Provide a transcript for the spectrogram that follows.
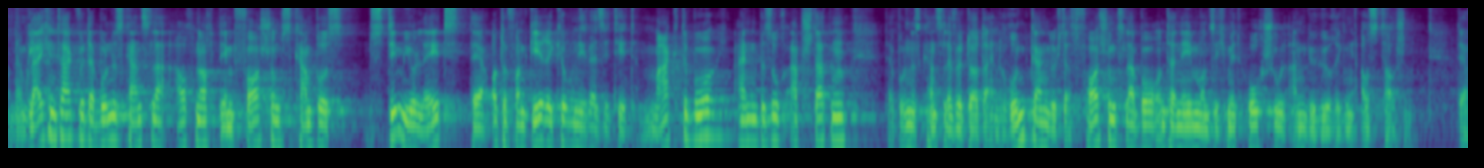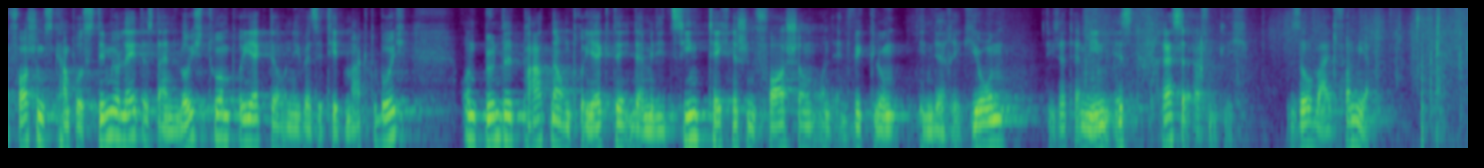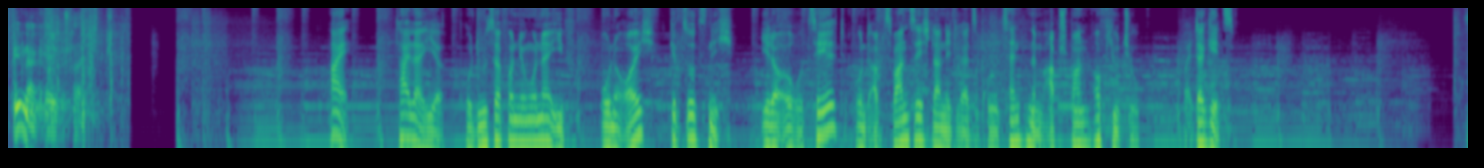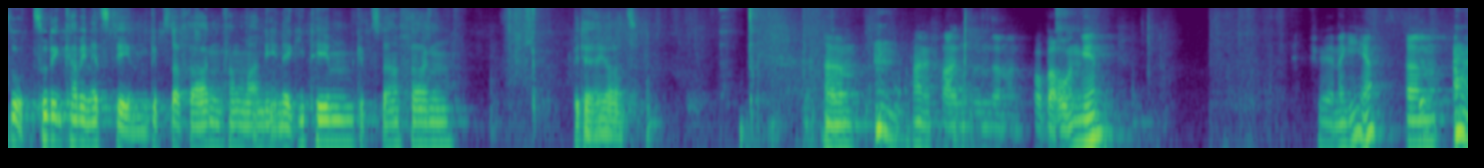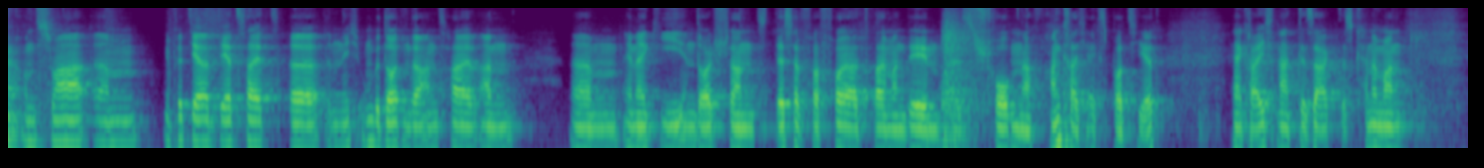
Und am gleichen Tag wird der Bundeskanzler auch noch dem Forschungscampus Stimulate der Otto von Gericke Universität Magdeburg einen Besuch abstatten. Der Bundeskanzler wird dort einen Rundgang durch das Forschungslabor unternehmen und sich mit Hochschulangehörigen austauschen. Der Forschungscampus Stimulate ist ein Leuchtturmprojekt der Universität Magdeburg und bündelt Partner und Projekte in der medizintechnischen Forschung und Entwicklung in der Region. Dieser Termin ist presseöffentlich. Soweit von mir. Vielen Dank, Herr Bescheid. Hi, Tyler hier, Producer von Jung und Naiv. Ohne euch gibt's uns nicht. Jeder Euro zählt und ab 20 landet ihr als Produzenten im Abspann auf YouTube. Weiter geht's. So, zu den Kabinettsthemen. Gibt es da Fragen? Fangen wir mal an, die Energiethemen. Gibt es da Fragen? Bitte, Herr Jordatz. Ähm, meine Fragen würden dann an Frau Baron gehen. Für Energie, ja. Ähm, und zwar ähm, wird ja derzeit äh, ein nicht unbedeutender Anteil an ähm, Energie in Deutschland deshalb verfeuert, weil man den als Strom nach Frankreich exportiert. Herr Greichen hat gesagt, das könne man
